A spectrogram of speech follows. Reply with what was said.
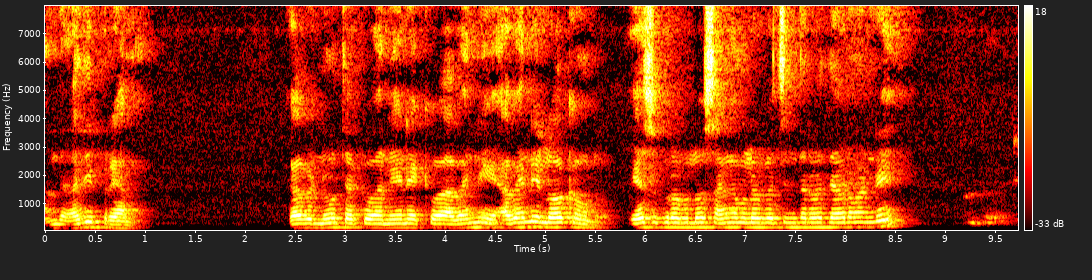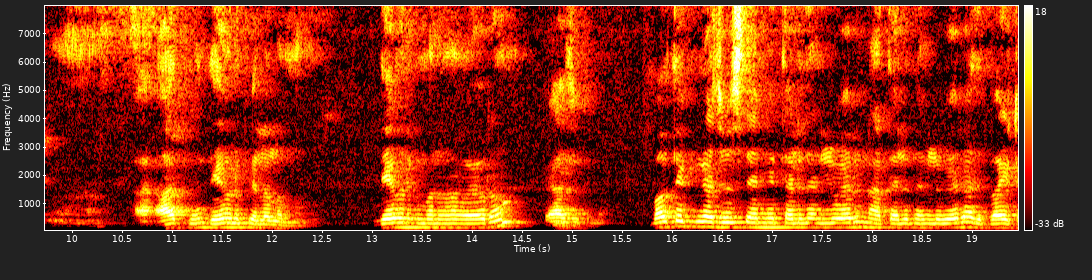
అంద అది ప్రేమ. కాబట్టి నువ్వు తక్కువ నేను ఎక్కువ అవన్నీ అవన్నీ లోకంలో యేసుప్రభులో సంఘంలోకి వచ్చిన తర్వాత ఎవరమండి? ఆత్మ దేవుని పిల్లలమ్మ. దేవునికి మనం ఎవరు? యాజకులు. భౌతికంగా చూస్తే నీ తల్లిదండ్రులు వేరు నా తల్లిదండ్రులు వేరు అది బయట.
